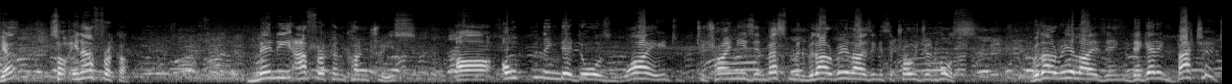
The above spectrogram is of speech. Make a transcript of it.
Yeah. So in Africa, many African countries are opening their doors wide to Chinese investment without realizing it's a Trojan horse. Without realizing they're getting battered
